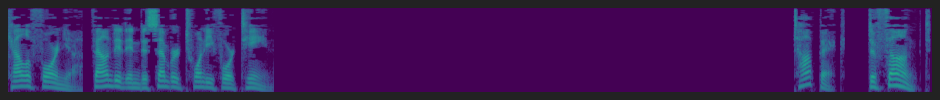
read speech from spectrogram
California, founded in December 2014. Topic: Defunct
